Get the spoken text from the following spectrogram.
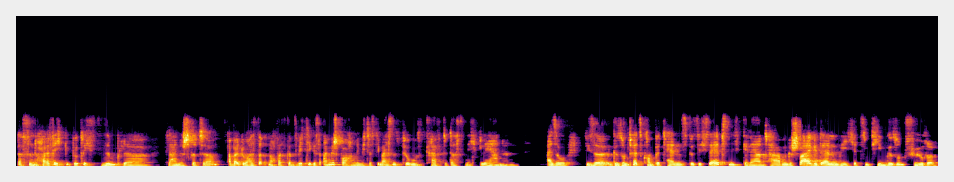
das sind häufig wirklich simple kleine Schritte. Aber du hast noch was ganz Wichtiges angesprochen, nämlich, dass die meisten Führungskräfte das nicht lernen. Also diese Gesundheitskompetenz für sich selbst nicht gelernt haben, geschweige denn, wie ich jetzt ein Team gesund führe,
